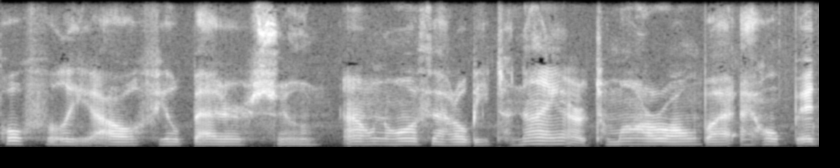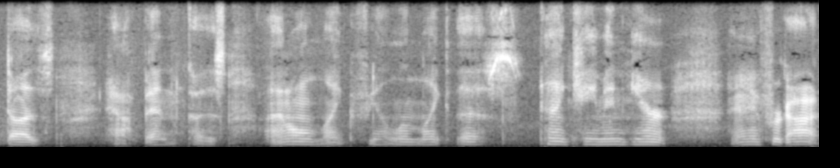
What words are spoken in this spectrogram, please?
Hopefully, I'll feel better soon. I don't know if that'll be tonight or tomorrow, but I hope it does happen because I don't like feeling like this. And I came in here and I forgot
